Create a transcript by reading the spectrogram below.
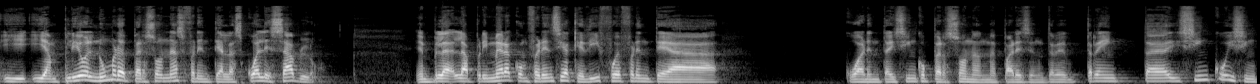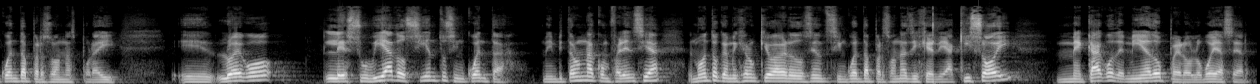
y, y, amplío el número de personas frente a las cuales hablo. La primera conferencia que di fue frente a 45 personas, me parece, entre 35 y 50 personas por ahí. Eh, luego le subí a 250. Me invitaron a una conferencia. El momento que me dijeron que iba a haber 250 personas, dije, de aquí soy, me cago de miedo, pero lo voy a hacer.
